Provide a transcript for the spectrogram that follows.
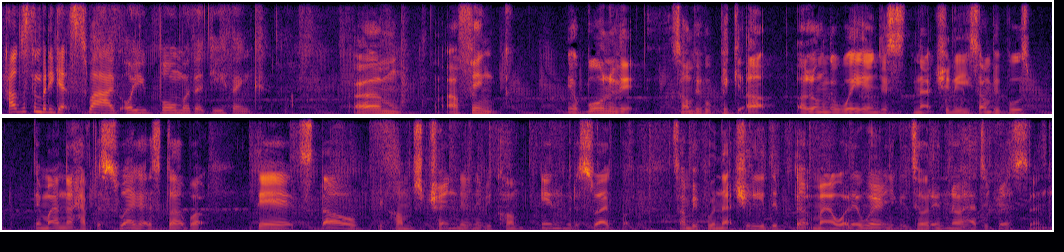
How does somebody get swag or are you born with it, do you think? Um, I think you're born with it. Some people pick it up along the way and just naturally. Some people's they might not have the swag at the start, but their style becomes trending and they become in with the swag. But some people naturally they don't matter what they're wearing. You can tell they know how to dress, and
